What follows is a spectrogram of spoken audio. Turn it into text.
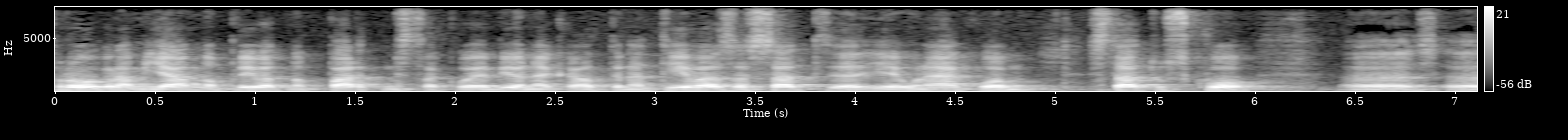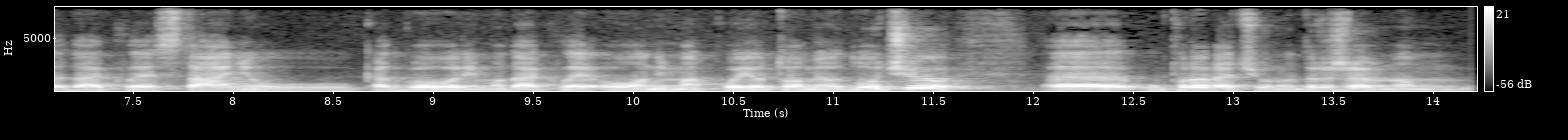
program javno-privatnog partnerstva koji je bio neka alternativa za sad je u nekakvom status quo e, dakle stanju kad govorimo dakle o onima koji o tome odlučuju. E, u proračunu državnom,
